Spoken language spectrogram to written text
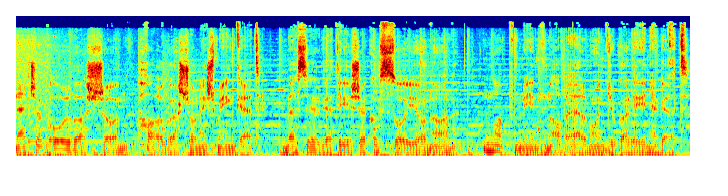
Ne csak olvasson, hallgasson is minket. Beszélgetések a Szoljonon. Nap mint nap elmondjuk a lényeget.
